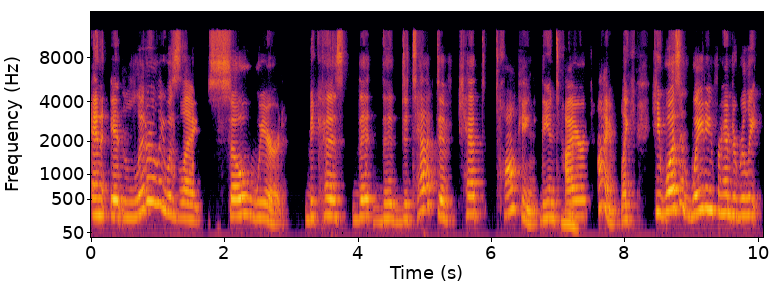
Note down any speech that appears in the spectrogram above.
And it literally was like so weird because the the detective kept talking the hmm. entire time. Like he wasn't waiting for him to really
